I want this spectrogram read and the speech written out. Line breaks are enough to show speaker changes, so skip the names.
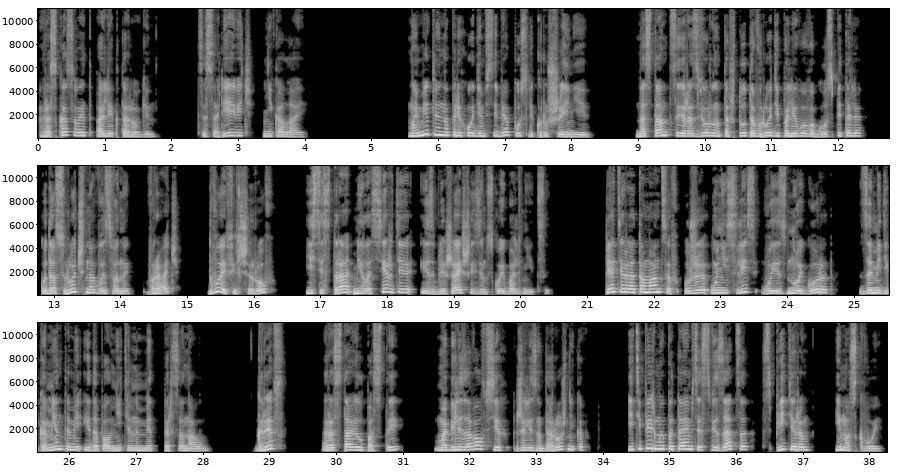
Рассказывает Олег Тарогин. Цесаревич Николай. Мы медленно приходим в себя после крушения. На станции развернуто что-то вроде полевого госпиталя, куда срочно вызваны врач, двое фельдшеров и сестра милосердия из ближайшей земской больницы. Пятеро атаманцев уже унеслись в уездной город за медикаментами и дополнительным медперсоналом. Грефс расставил посты, мобилизовал всех железнодорожников, и теперь мы пытаемся связаться с Питером и Москвой.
